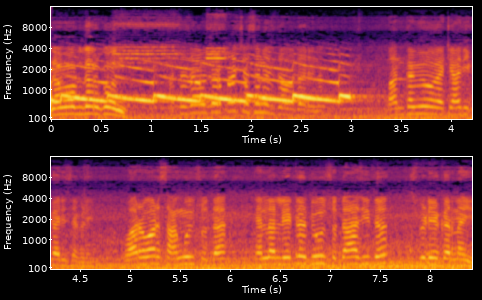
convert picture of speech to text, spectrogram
जबाबदार कोण? जबाबदार प्रशासनच जबाबदार आहे ना. बांधकाम विभागाचे अधिकारी सगळे. वारंवार सांगून सुद्धा त्यांना लेटर देऊन सुद्धा आज इथं स्पीड ब्रेकर नाही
